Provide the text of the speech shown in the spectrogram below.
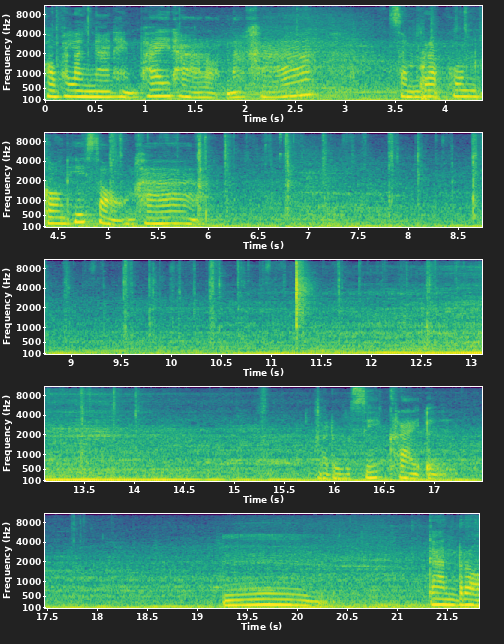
ขอพลังงานแห่งไพ่ทารอตนะคะ สำหรับคนกองที่สองค่ะ มาดูซิใครเอ่ย อืม การรอ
